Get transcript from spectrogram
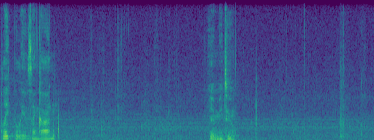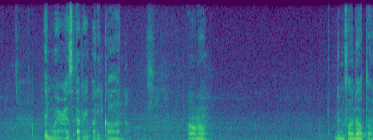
Blake believes in God. Yeah, me too. Then where has everybody gone? I don't know. I'm gonna find out though.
